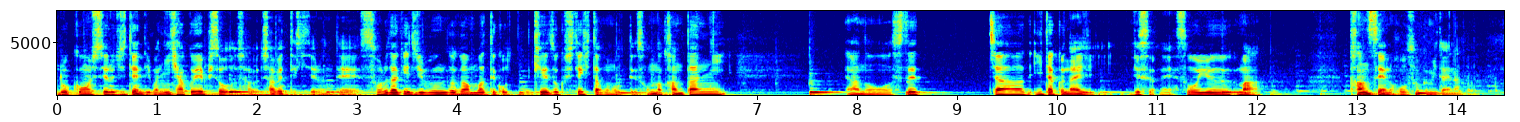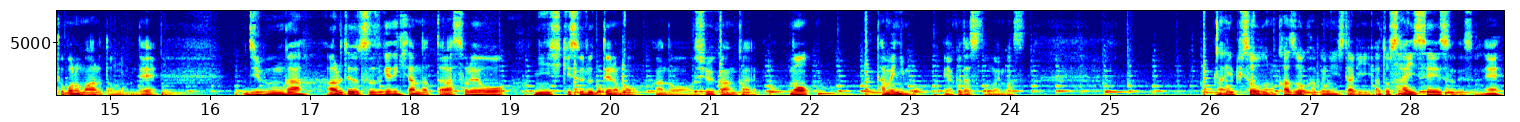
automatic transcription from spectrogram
録音してる時点で今200エピソードしゃべってきてるんでそれだけ自分が頑張ってこう継続してきたものってそんな簡単にあの捨てちゃいたくないですよねそういうまあ感性の法則みたいなところもあると思うんで自分がある程度続けてきたんだったらそれを認識するっていうのもあの習慣化のためにも役立つと思います。エピソードの数を確認したりあと再生数ですよね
